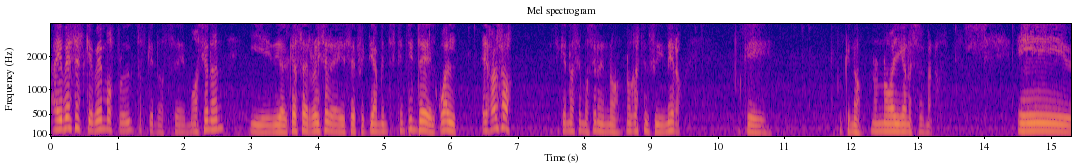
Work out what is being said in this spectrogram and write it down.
hay veces que vemos productos que nos emocionan y el caso de Razer es efectivamente este tinte del cual es falso. Así que no se emocionen, no, no gasten su dinero. No, no, no va a llegar a nuestras manos. Eh,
